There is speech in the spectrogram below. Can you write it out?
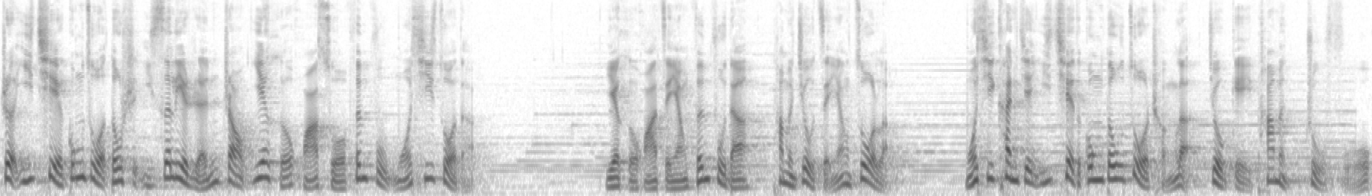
这一切工作都是以色列人照耶和华所吩咐摩西做的。耶和华怎样吩咐的，他们就怎样做了。摩西看见一切的工都做成了，就给他们祝福。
